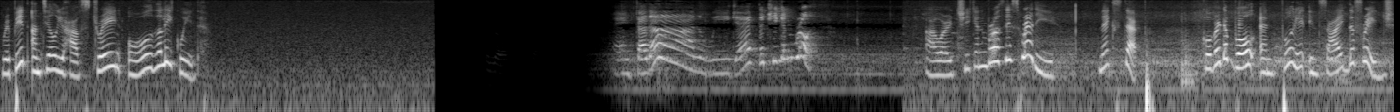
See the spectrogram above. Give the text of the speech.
Repeat until you have strained all the liquid. And ta-da! We get the chicken broth. Our chicken broth is ready. Next step. Cover the bowl and put it inside the fridge.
